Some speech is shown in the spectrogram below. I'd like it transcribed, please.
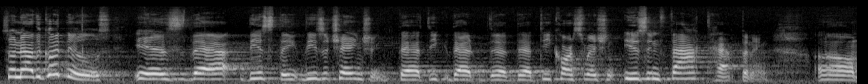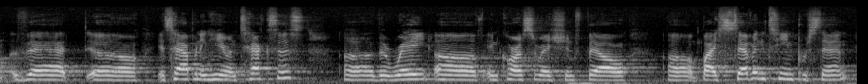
So now the good news is that these, these are changing, that, de, that, that, that, decarceration is in fact happening, um, that uh, it's happening here in Texas. Uh, the rate of incarceration fell uh, by 17%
